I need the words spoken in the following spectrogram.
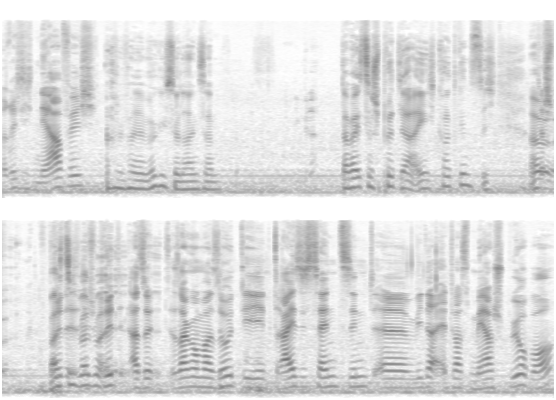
richtig nervig. Ach, wir fahren ja wirklich so langsam. Dabei ist der Sprit ja eigentlich gerade günstig. Aber, Sprit, mal, Sprit, also sagen wir mal so, die 30 Cent sind äh, wieder etwas mehr spürbar.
